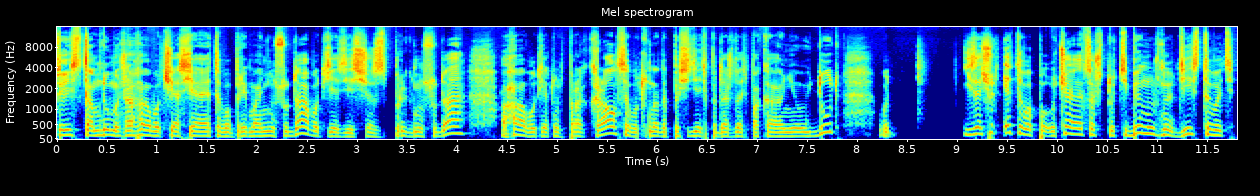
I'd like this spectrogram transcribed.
То есть там думаешь, ага, вот сейчас я этого приманю сюда, вот я здесь сейчас прыгну сюда, ага, вот я тут прокрался, вот тут надо посидеть, подождать, пока они уйдут. Вот и за счет этого получается, что тебе нужно действовать...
